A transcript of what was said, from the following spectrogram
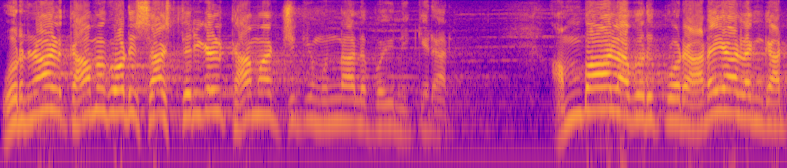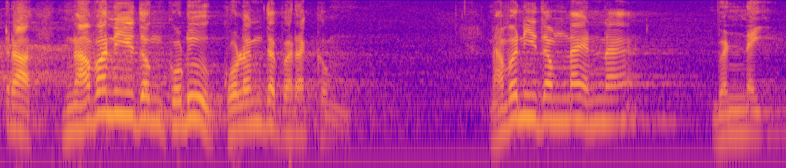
ஒரு நாள் காமகோடி சாஸ்திரிகள் காமாட்சிக்கு முன்னால் போய் நிற்கிறார். அம்பாள் அவருக்கு ஒரு அடையாளம் காட்டுறார் நவநீதம் கொடு குழந்தை பிறக்கும். நவநீதம்னா என்ன? வெண்ணெய்.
